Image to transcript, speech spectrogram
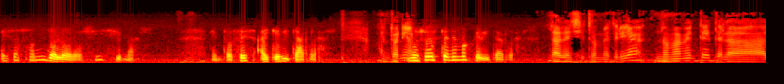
esas son dolorosísimas. Entonces hay que evitarlas. Antonio, Nosotros tenemos que evitarlas. la densitometría normalmente te la,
